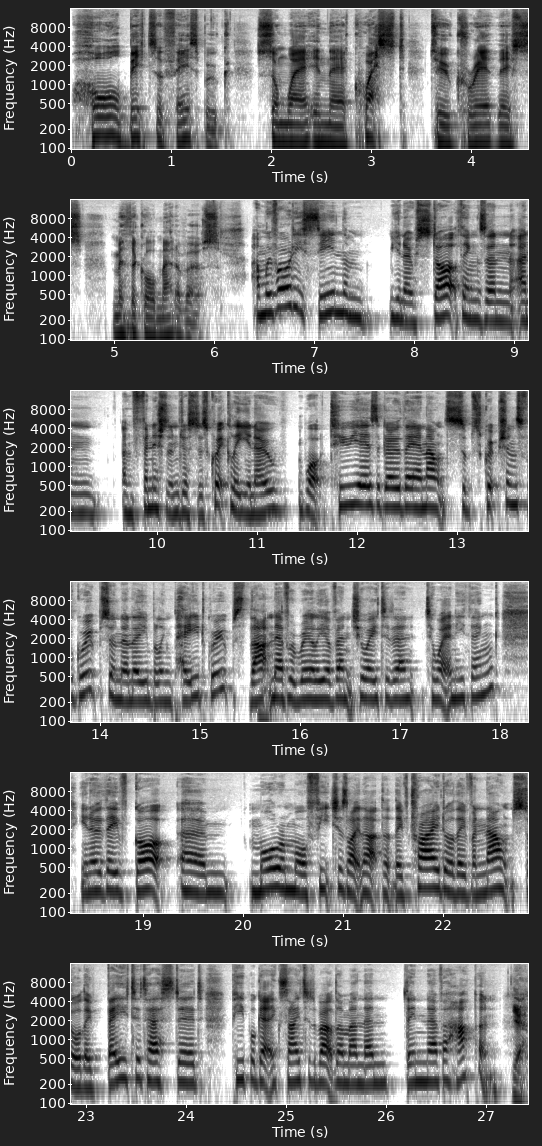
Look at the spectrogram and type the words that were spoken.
whole bits of Facebook somewhere in their quest to create this mythical metaverse. And we've already seen them, you know, start things and and and finish them just as quickly. You know, what two years ago they announced subscriptions for groups and enabling paid groups. That never really eventuated to anything. You know, they've got um, more and more features like that that they've tried or they've announced or they've beta tested. People get excited about them and then they never happen. Yeah.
